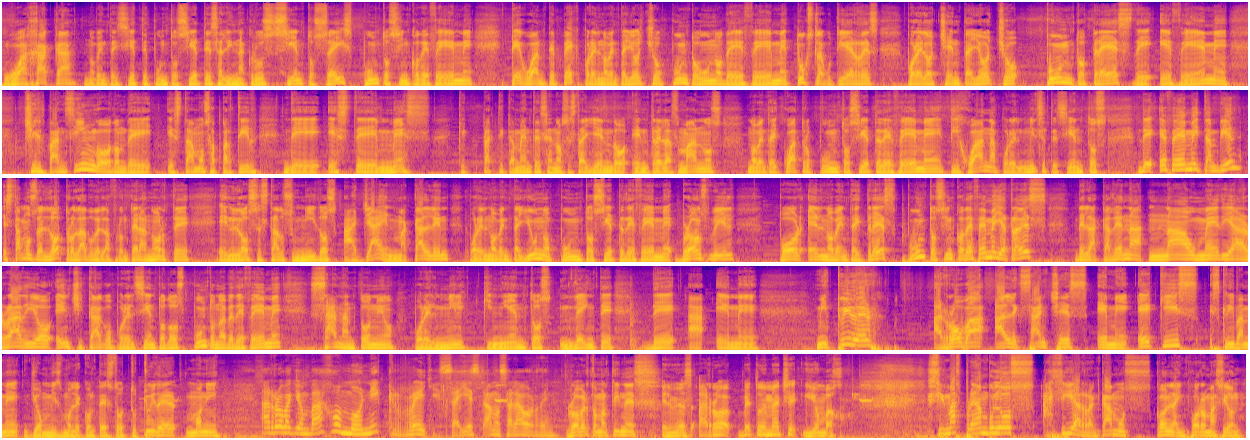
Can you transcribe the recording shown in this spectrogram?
Oaxaca 97.7, Salina Cruz 106.5 de FM, Tehuantepec por el 98.1 de FM, Tuxtla Gutiérrez por el 88.3 de FM, Chilpancingo donde estamos a partir de este mes que prácticamente se nos está yendo entre las manos. 94.7 de FM, Tijuana por el 1700 de FM y también estamos del otro lado de la frontera norte en los Estados Unidos, allá en McAllen por el 91.7 de FM, Bronzeville por el 93.5 de FM y a través de la cadena Now Media Radio en Chicago por el 102.9 de FM, San Antonio por el 1520 de AM. Mi Twitter, arroba Alex Sánchez MX. Escríbame, yo mismo le contesto. Tu Twitter, Money arroba guion bajo Monique Reyes. Ahí estamos a la orden. Roberto Martínez. El mío es arroba Beto MH guion bajo. Sin más preámbulos, así arrancamos con la información.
